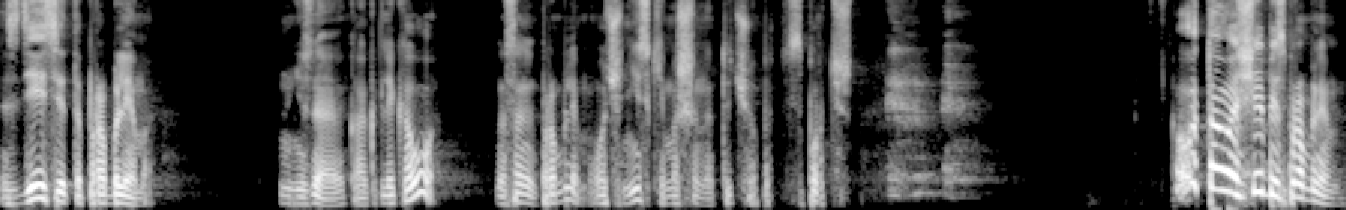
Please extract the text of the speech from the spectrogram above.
Здесь это проблема. Ну, не знаю, как для кого. На самом деле проблема. Очень низкие машины. Ты что, испортишь? Вот там вообще без проблем.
